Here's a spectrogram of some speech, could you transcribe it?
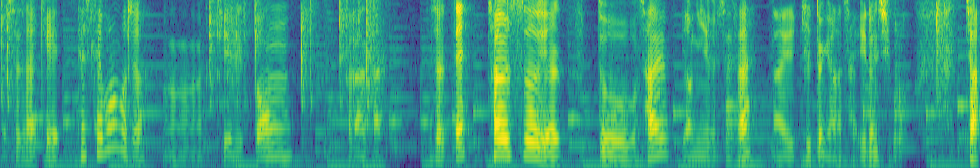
13살. 이렇게 테스트 해보는 거죠. 어, 길동 11살. 했을 때 철수 12살 영희 13살 나이 길동 11살. 이런 식으로 자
